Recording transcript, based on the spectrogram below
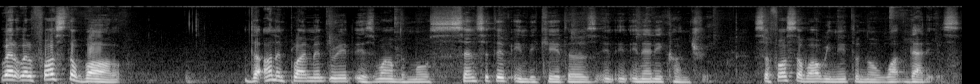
well, well, first of all, the unemployment rate is one of the most sensitive indicators in, in, in any country. So first of all, we need to know what that is.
